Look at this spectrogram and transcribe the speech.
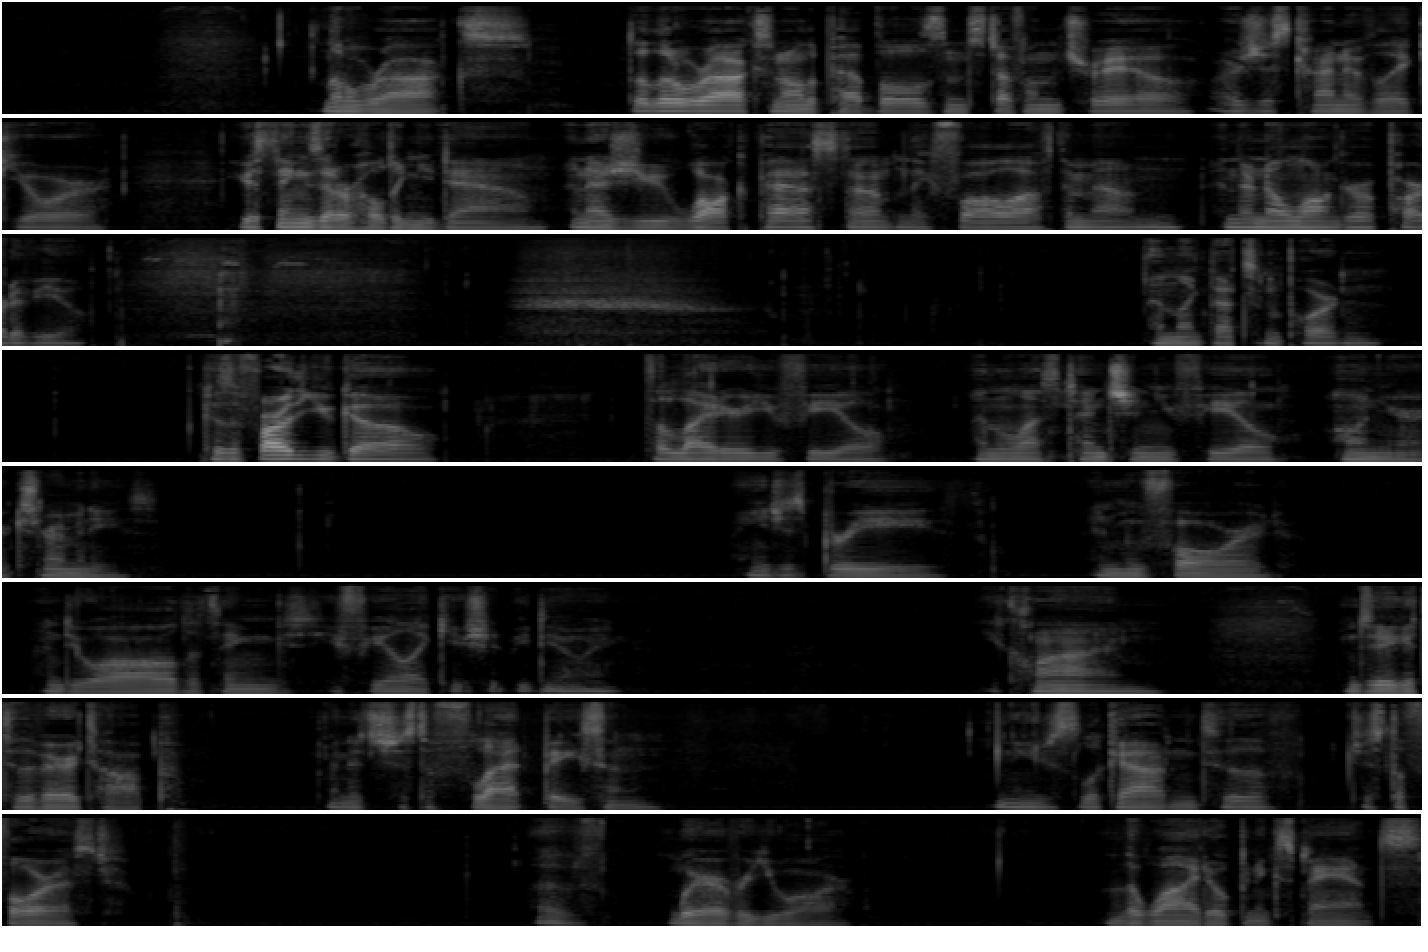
Little rocks, the little rocks and all the pebbles and stuff on the trail are just kind of like your your things that are holding you down. And as you walk past them, they fall off the mountain and they're no longer a part of you. And like that's important. Because the farther you go, the lighter you feel and the less tension you feel on your extremities. You just breathe and move forward and do all the things you feel like you should be doing. You climb until you get to the very top, and it's just a flat basin. And you just look out into the, just the forest of wherever you are, the wide open expanse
